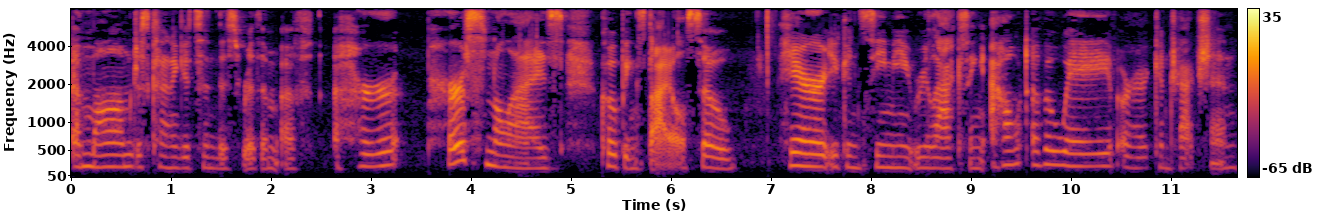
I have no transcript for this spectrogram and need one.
a mom just kind of gets in this rhythm of her personalized coping style so here you can see me relaxing out of a wave or a contraction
